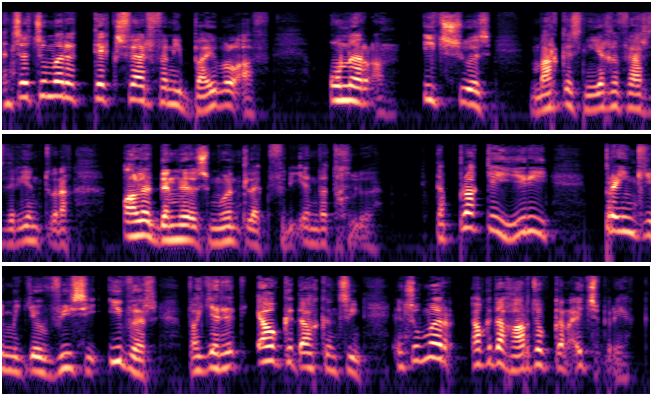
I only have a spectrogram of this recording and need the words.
En sit sommer 'n teksvers van die Bybel af onderaan. Iets soos Markus 9 vers 23: Alle dinge is moontlik vir die een wat glo. Dan plak jy hierdie prentjie met jou visie iewers wat jy dit elke dag kan sien en sommer elke dag hardop kan uitspreek.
